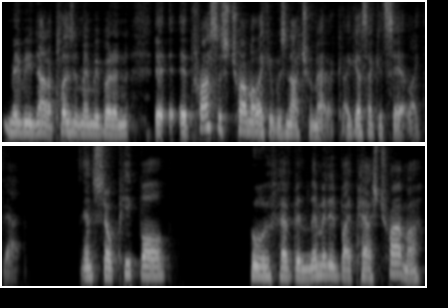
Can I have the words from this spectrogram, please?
maybe not a pleasant memory, but an, it, it processed trauma like it was not traumatic. I guess I could say it like that. And so people who have been limited by past trauma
